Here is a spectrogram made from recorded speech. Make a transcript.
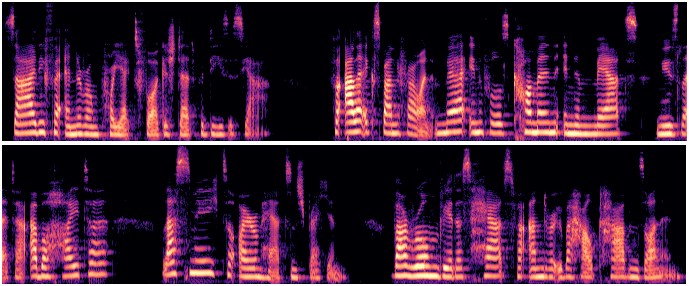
Sei die Veränderung Projekt vorgestellt für dieses Jahr. Für alle Expand-Frauen, mehr Infos kommen in dem März Newsletter. Aber heute lasst mich zu eurem Herzen sprechen. Warum wir das Herz für andere überhaupt haben sollen.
